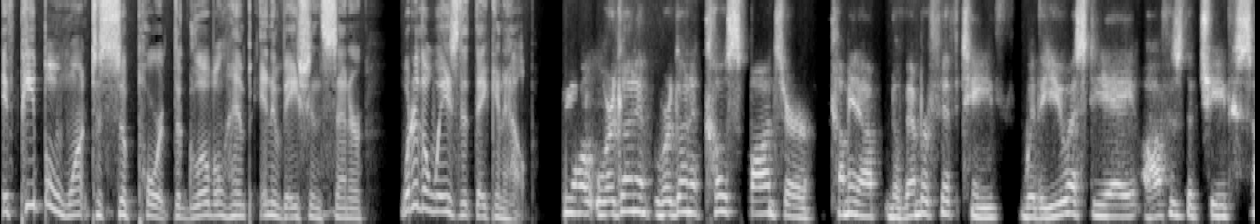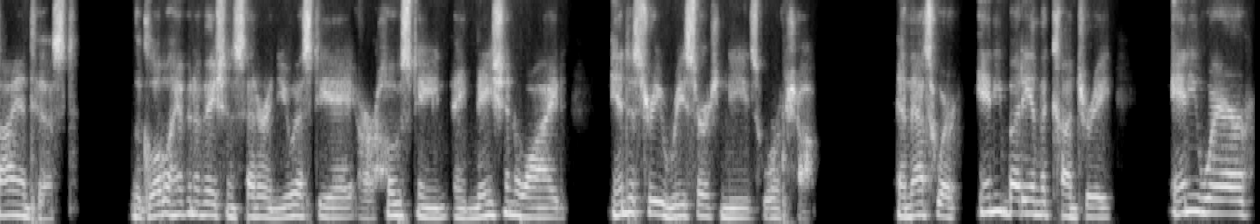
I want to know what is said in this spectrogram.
If people want to support the Global Hemp Innovation Center, what are the ways that they can help? You know, we're gonna we're gonna co-sponsor coming up November 15th with the USDA Office of Chief Scientist. The Global Hemp Innovation Center and USDA are hosting a nationwide industry research needs workshop. And that's where anybody in the country, anywhere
